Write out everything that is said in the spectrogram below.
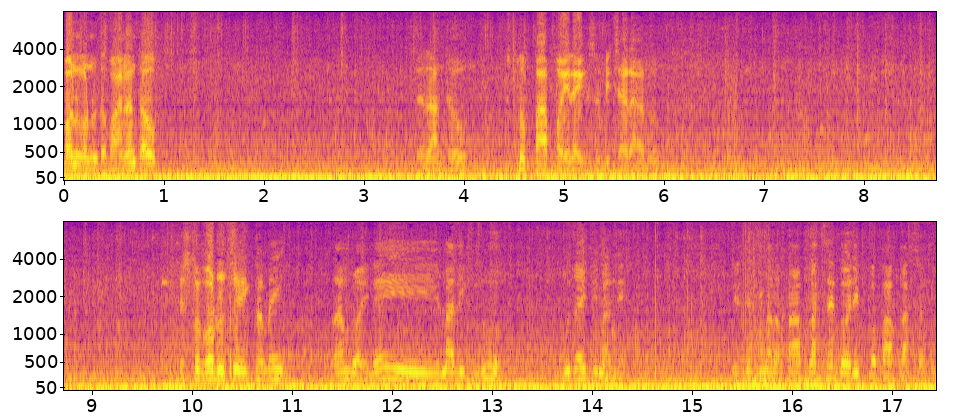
बन्द गर्नु त भएन नि त हौ। हेर अन्त हौ कस्तो पाप भइरहेको छ बिचराहरू। त्यस्तो गर्नु चाहिँ एकदमै राम्रो होइन है मालिकहरू बुझाइ तिमीहरूले। यो चाहिँ तिमीलाई पाप लाग्छ गरिबको पाप लाग्छ नि।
